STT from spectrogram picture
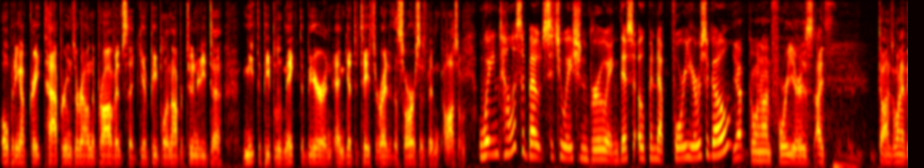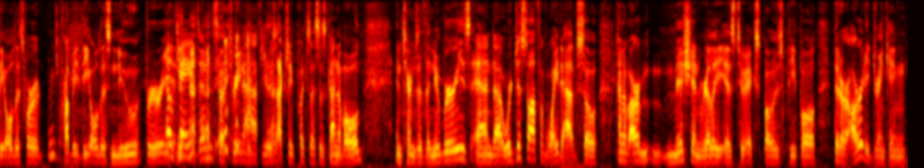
opening up great tap rooms around the province that give people an opportunity to meet the people who make the beer and, and get to taste it right at the source has been awesome. Wayne, tell us about Situation Brewing. This opened up four years ago. Yep, going on four years. I th- Don's one of the oldest. We're probably the oldest new brewery Okay. in Edmonton. So three and a half years actually puts us as kind of old in terms of the new breweries. And uh, we're just off of White Ave. So kind of our m- mission really is to expose people that are already drinking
